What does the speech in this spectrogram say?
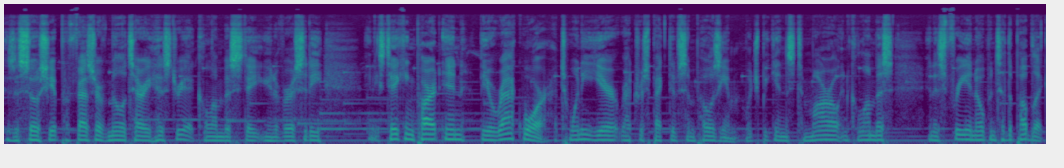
is associate professor of military history at Columbus State University, and he's taking part in the Iraq War, a 20-year retrospective symposium, which begins tomorrow in Columbus and is free and open to the public.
